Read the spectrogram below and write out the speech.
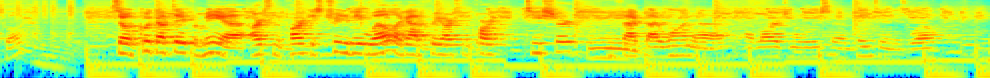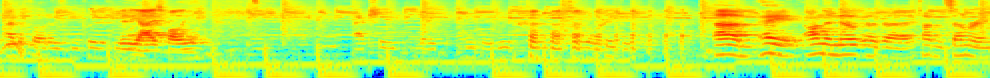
12. So, a quick update for me uh, Arts in the Park has treated me well. I got a free Arts in the Park t shirt. In fact, I won a, a large Mona Lisa painting as well. I have the photos included. Do the eyes follow you? Actually, they, I think they do. It's a little creepy. Um, hey, on the note of uh, talking summering,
